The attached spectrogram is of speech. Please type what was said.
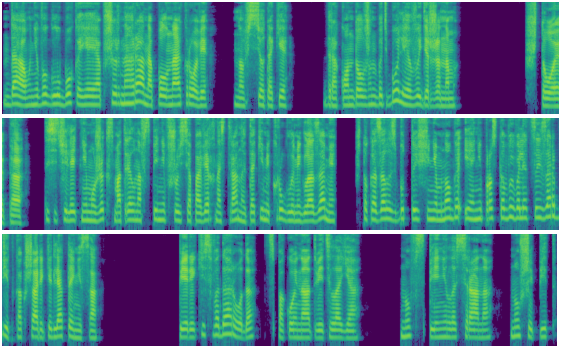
Да, у него глубокая и обширная рана, полная крови, но все таки дракон должен быть более выдержанным. «Что это?» Тысячелетний мужик смотрел на вспенившуюся поверхность раны такими круглыми глазами, что казалось, будто еще немного, и они просто вывалятся из орбит, как шарики для тенниса. «Перекись водорода», — спокойно ответила я. Ну, вспенилась рана, ну, шипит.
